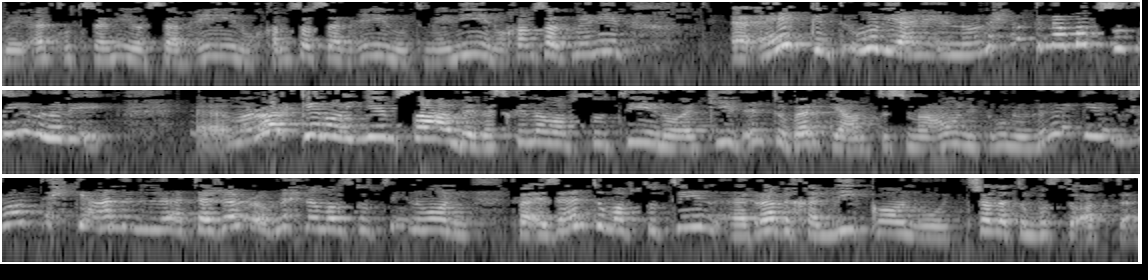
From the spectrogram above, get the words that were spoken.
ب 1970 و75 و80 و85 هيك كنت أقول يعني إنه نحن كنا مبسوطين هنيك. آه، مرات كانوا أيام صعبة بس كنا مبسوطين وأكيد أنتم بركي عم تسمعوني تقولوا ليك شو عم تحكي عن التجرب؟ نحن مبسوطين هون. فإذا أنتم مبسوطين الرب يخليكم وان شاء الله تنبسطوا أكثر.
